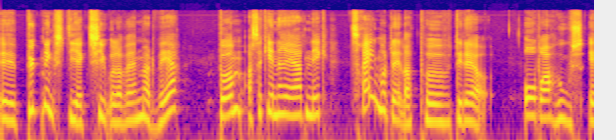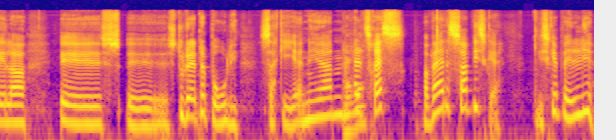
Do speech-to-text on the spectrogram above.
øh, bygningsdirektiv, eller hvad det måtte være. Bum, og så genererer den ikke tre modeller på det der operahus eller øh, øh, studenterbolig. Så genererer den 50. Og hvad er det så, vi skal? Vi skal vælge.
